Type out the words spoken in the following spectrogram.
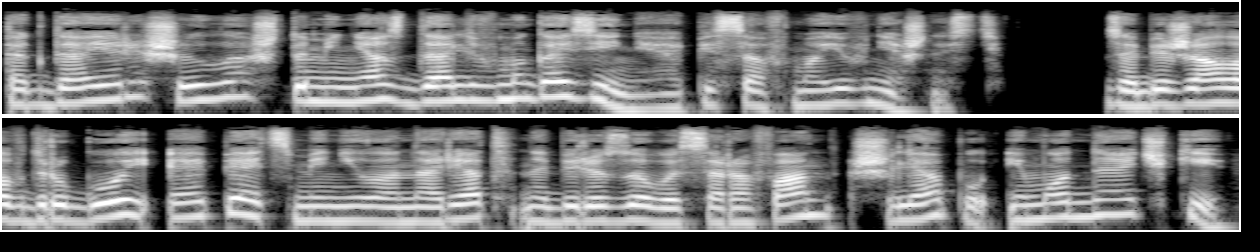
Тогда я решила, что меня сдали в магазине, описав мою внешность. Забежала в другой и опять сменила наряд на бирюзовый сарафан, шляпу и модные очки,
